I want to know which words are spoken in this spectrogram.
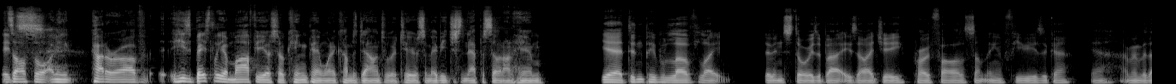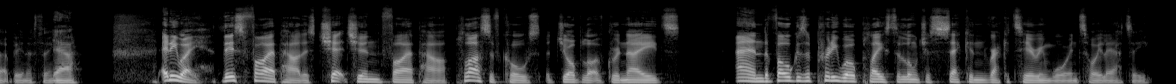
It's, also, I mean, Kadyrov. He's basically a mafioso kingpin when it comes down to it too. So maybe just an episode on him. yeah. Didn't people love like doing stories about his IG profile or something a few years ago? Yeah, I remember that being a thing. Yeah, Anyway, this firepower, this Chechen firepower, plus, of course, a job lot of grenades, and the Volgas are pretty well placed to launch a second racketeering war in Togliatti.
